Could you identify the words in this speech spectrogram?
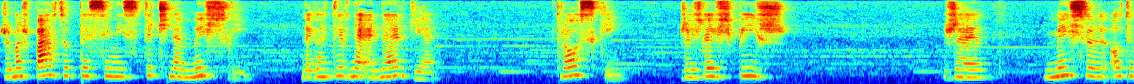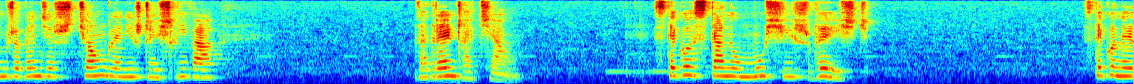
że masz bardzo pesymistyczne myśli, negatywne energie, troski, że źle śpisz, że myśl o tym, że będziesz ciągle nieszczęśliwa, zadręcza Cię. Z tego stanu musisz wyjść. Z tego ne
